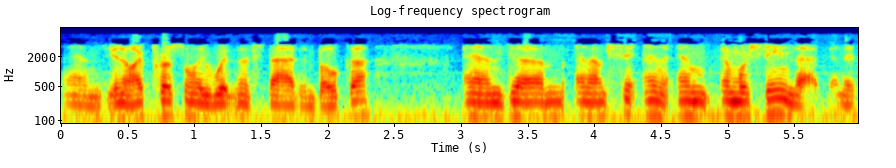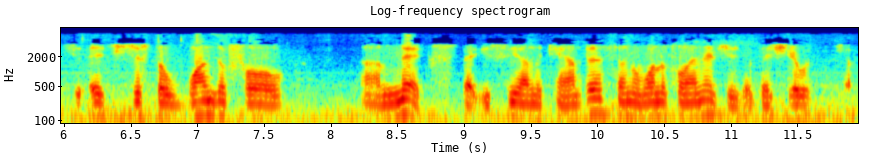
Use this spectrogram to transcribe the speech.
And you know, I personally witnessed that in Boca, and um, and I'm see- and, and and we're seeing that, and it's it's just a wonderful uh, mix that you see on the campus, and a wonderful energy that they share with each other.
